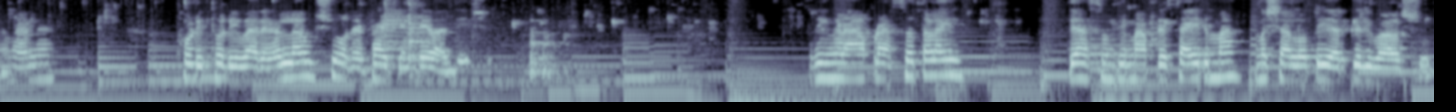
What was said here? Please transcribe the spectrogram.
હવે થોડી થોડી વારે હલાવશું અને ઢાંકીને દેવા દઈશું. રીંગણા આપણા સતળાય ત્યાં સુધીમાં આપણે સાઈડમાં મસાલો તૈયાર કરી વાળશું.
